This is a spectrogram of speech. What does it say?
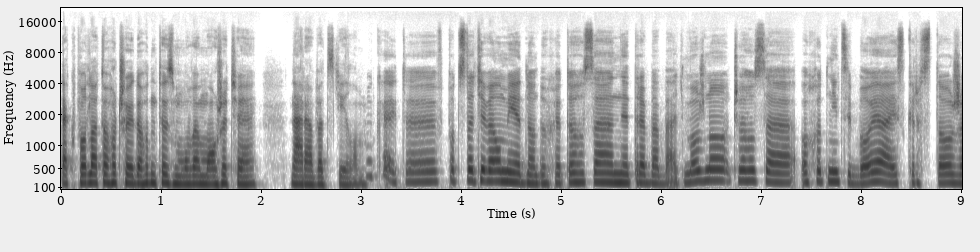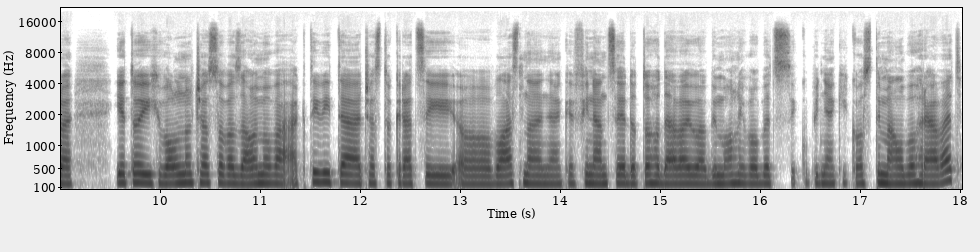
tak podľa toho, čo je dohodnuté v zmluve, môžete narábať s dielom. OK, to je v podstate veľmi jednoduché. Toho sa netreba bať. Možno, čoho sa ochotníci boja aj skrz to, že je to ich voľnočasová zaujímavá aktivita, častokrát si o, vlastné nejaké financie do toho dávajú, aby mohli vôbec si kúpiť nejaký kostým alebo hrávať.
